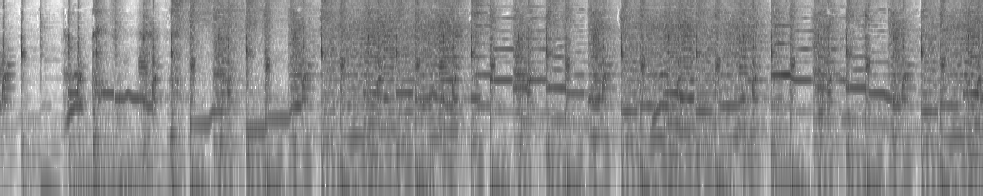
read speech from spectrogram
Yeah.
